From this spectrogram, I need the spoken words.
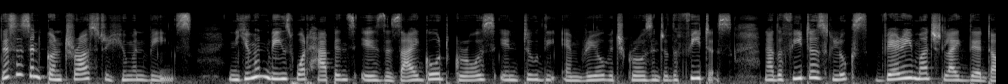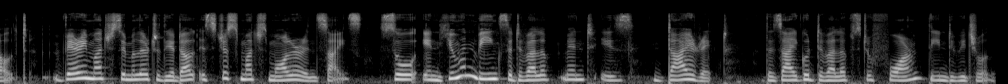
This is in contrast to human beings. In human beings, what happens is the zygote grows into the embryo, which grows into the fetus. Now, the fetus looks very much like the adult very much similar to the adult, it's just much smaller in size. So in human beings, the development is direct. The zygote develops to form the individual.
